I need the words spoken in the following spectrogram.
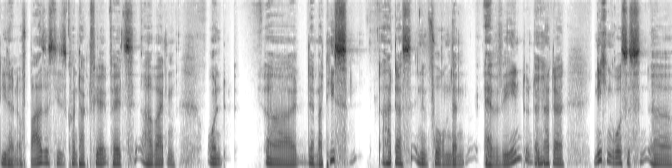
die dann auf Basis dieses Kontaktfelds arbeiten. Und äh, der Matisse hat das in dem Forum dann erwähnt und dann Mhm. hat er nicht ein großes äh,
